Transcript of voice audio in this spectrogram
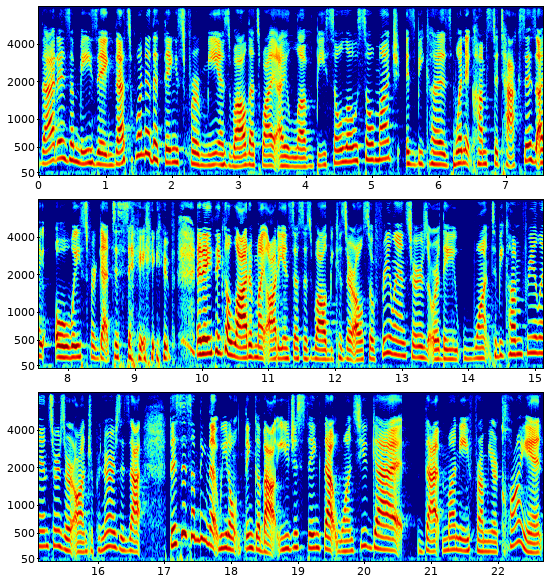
That is amazing. That's one of the things for me as well. That's why I love bSolo so much is because when it comes to taxes, I always forget to save. and I think a lot of my audience does as well because they're also freelancers or they want to become freelancers or entrepreneurs is that this is something that we don't think about. You just think that once you get that money from your client,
